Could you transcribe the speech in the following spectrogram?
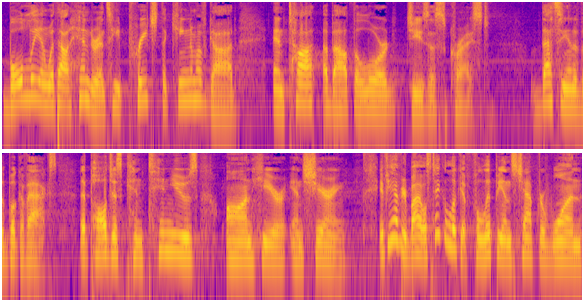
Boldly and without hindrance, he preached the kingdom of God and taught about the Lord Jesus Christ. That's the end of the book of Acts. That Paul just continues on here and sharing. If you have your Bibles, take a look at Philippians chapter 1,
